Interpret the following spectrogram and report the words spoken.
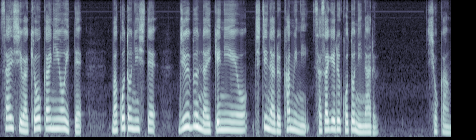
祭司は教会において、まことにして十分な生贄を父なる神に捧げることになる。書簡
